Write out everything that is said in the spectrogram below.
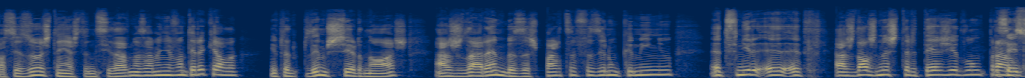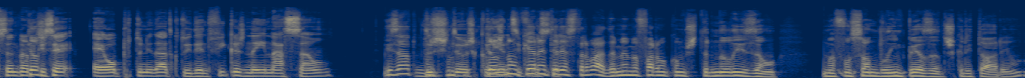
vocês hoje têm esta necessidade, mas amanhã vão ter aquela. E portanto podemos ser nós a ajudar ambas as partes a fazer um caminho, a definir, a, a- ajudá-los na estratégia de longo prazo. Isso é interessante Porque porque eles- isso é, é a oportunidade que tu identificas na inação. Exato, dos por- teus porque eles não clientes querem ter esse trabalho. Da mesma forma como externalizam uma função de limpeza do escritório,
